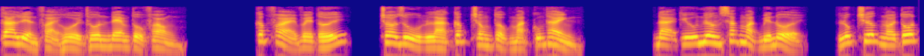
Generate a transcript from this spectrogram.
ta liền phải hồi thôn đem tổ phòng. Cấp phải về tới, cho dù là cấp trong tộc mặt cũng thành. Đại cứu nương sắc mặt biến đổi, lúc trước nói tốt,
